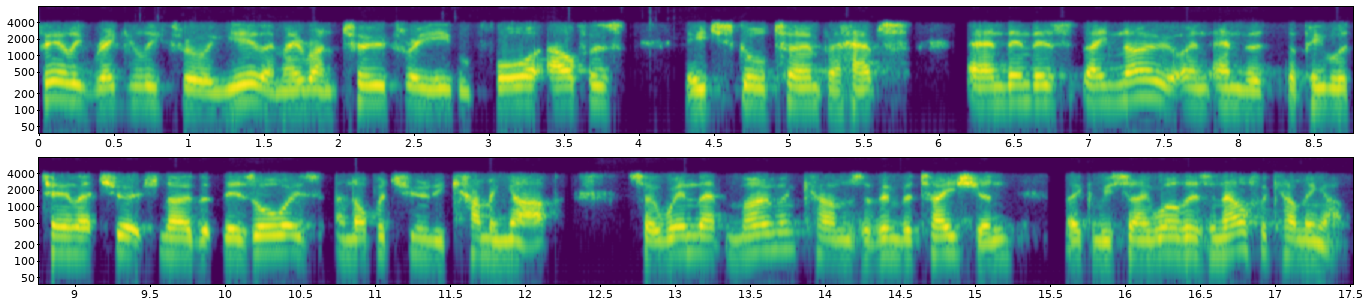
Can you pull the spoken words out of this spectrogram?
fairly regularly through a year. They may run two, three, even four alphas each school term, perhaps. And then there's they know, and, and the, the people attending that church know that there's always an opportunity coming up. So when that moment comes of invitation, they can be saying, well, there's an alpha coming up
